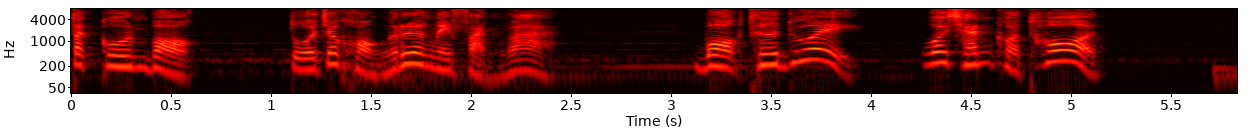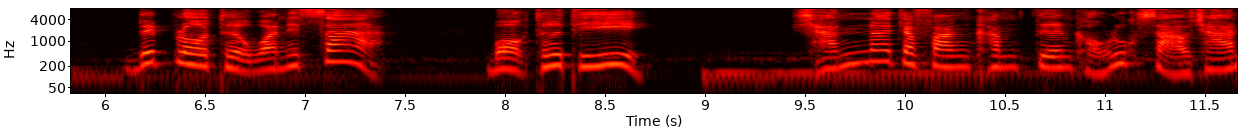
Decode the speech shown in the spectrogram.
ตะโกนบอกตัวเจ้าของเรื่องในฝันว่า บอกเธอด้วยว่าฉันขอโทษ ได้โปรดเถอะวานเนสซ่าบอกเธอที ฉันน่าจะฟังคำเตือนของลูกสาวฉัน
